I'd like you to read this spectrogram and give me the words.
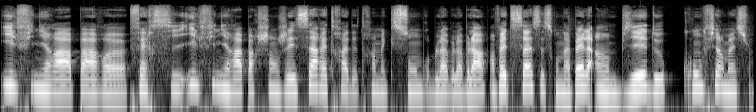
il finira par faire ci, il finira par changer, s'arrêtera d'être un mec sombre, blablabla. En fait, ça, c'est ce qu'on appelle un biais de confirmation.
